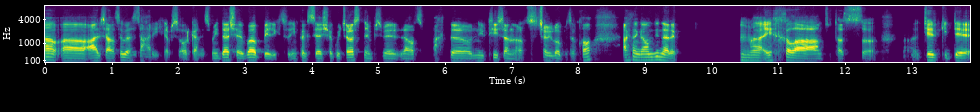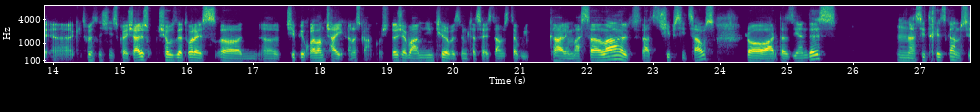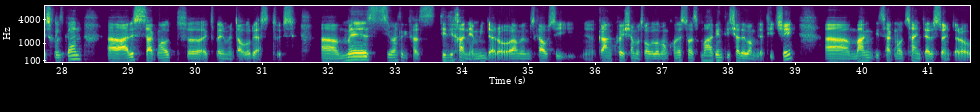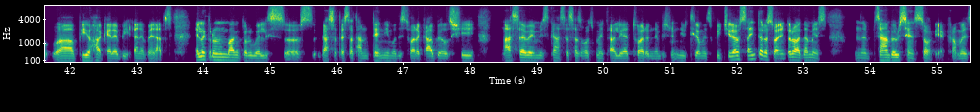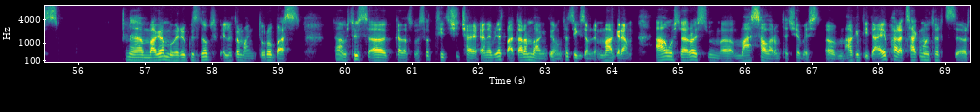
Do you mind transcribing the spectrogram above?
არის რაღაცები, რასაც არ იღებს ორგანიზმი და შეიძლება პირიქით ინფექცია შეგვიჭრას ნებისმიერ რაღაც ნივთის ან რაღაც ჭრილობის ხო? აქედან გამომდინარე ეხლა ამ წუთას ჯერ კიდე კითხვის ნიშნის ქვეშ არის შეუძლიათ ვარ ეს ჩიპი ყველამ ჩაიყენოს კანკოში და შეიძლება ამ ნივთიერებას იმითაც არის დამზადებული გარე მასალა რაც ჩიპს იცავს რომ არ დაზიანდეს სითხისგან, სისხლისგან არის საკმაოდ ექსპერიმენტალური ასე თუ ის. მე სიმართლე გითხრას, დიდი ხანია მინდა რომ რამე მსგავსი კანქვე შემოწყობილობა მქონდეს, თუმცა მაგნიტის ჩადება მინდა თითში. აა მაგნიტი საკმაოდ საინტერესოა, იმიტომ რომ ბიოჰაკერები იყენებენ რაც ელექტრონული მაგნიტური ველის გასატესტად ან დენი მოდის თუ არა კაბელში, ასევე იმის განსასაზღვროს მეტალია თუ არა ნებისმიერ ნივთი რომელიც გვიჭირავს. საინტერესოა, იმიტომ რომ ადამიანს ძალიან ბევრი სენსორი აქვს, რომელიც მაგრამ ვერ გვგზნობს ელექტრომაგნიტურობას. და ამისთვის გადაწყვეტილება თითში ჩაეყენებინათ პატარა მაგნიტი, რომელთაც იგზავნენ, მაგრამ აღმოჩნდა რომ ეს მასალა, რომელთაც შეიძლება ეს მაგნიტი დაეფარა, საკმაოდ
